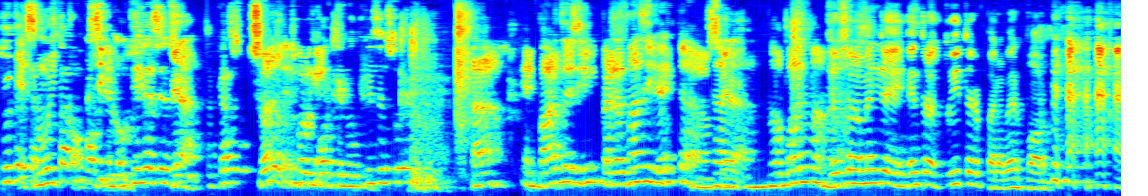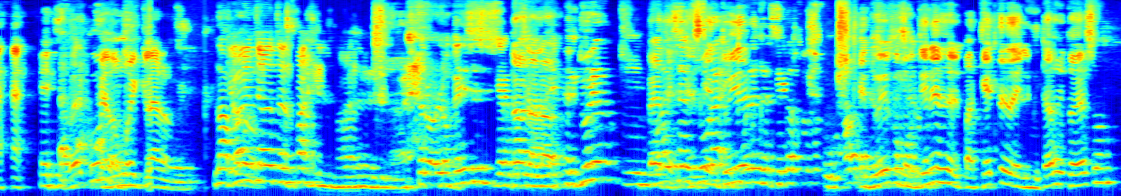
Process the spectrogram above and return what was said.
Twitter es te muy gusta porque tóxico. no censura, Mira. ¿acaso? solo ¿Sabes por qué? Porque no tienes censura. Ah, en parte sí, pero es más directa. O sea, Mira, no puedes mamar. yo solamente entro a Twitter para ver porno. A ver, culos. Quedó muy claro, güey. No, Yo entro a otras páginas. ¿no? pero lo que dices es cierto. No, no, no. En, Twitter no es que en Twitter-. En Twitter, como tienes el paquete de limitados y todo eso,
